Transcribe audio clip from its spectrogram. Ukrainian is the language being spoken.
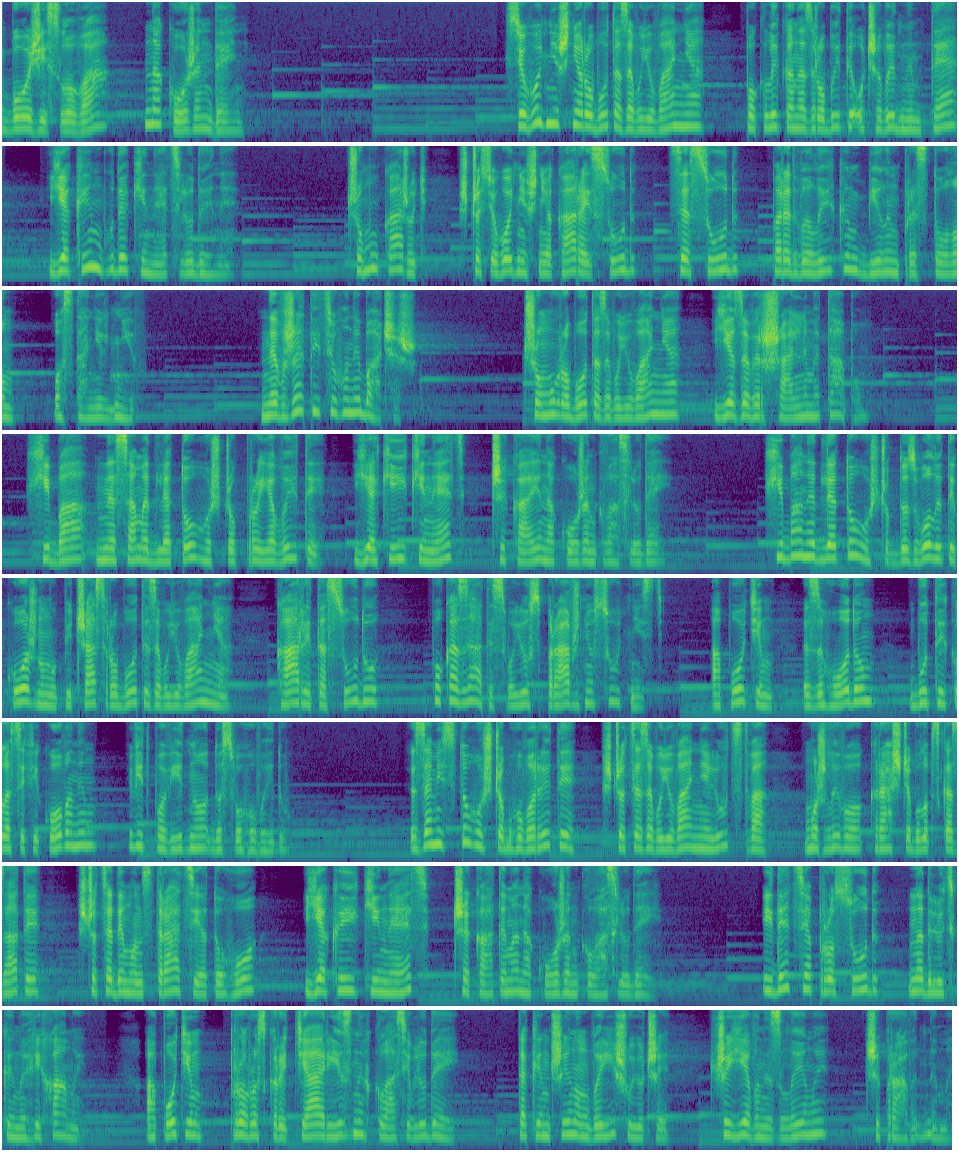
Божі слова на кожен день. Сьогоднішня робота завоювання покликана зробити очевидним те, яким буде кінець людини. Чому кажуть, що сьогоднішня кара й суд це суд перед великим білим престолом останніх днів? Невже ти цього не бачиш? Чому робота завоювання є завершальним етапом? Хіба не саме для того, щоб проявити, який кінець чекає на кожен клас людей? Хіба не для того, щоб дозволити кожному під час роботи завоювання, кари та суду показати свою справжню сутність, а потім згодом бути класифікованим відповідно до свого виду? Замість того, щоб говорити, що це завоювання людства, можливо, краще було б сказати, що це демонстрація того, який кінець чекатиме на кожен клас людей. Йдеться про суд над людськими гріхами, а потім про розкриття різних класів людей, таким чином вирішуючи, чи є вони злими чи праведними.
